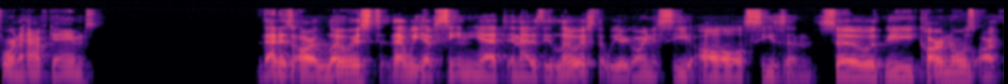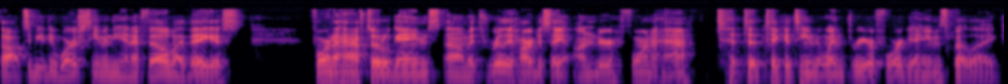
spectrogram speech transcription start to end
four and a half games. That is our lowest that we have seen yet, and that is the lowest that we are going to see all season. So the Cardinals are thought to be the worst team in the NFL by Vegas four and a half total games. Um, it's really hard to say under four and a half to, to pick a team to win three or four games, but like,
